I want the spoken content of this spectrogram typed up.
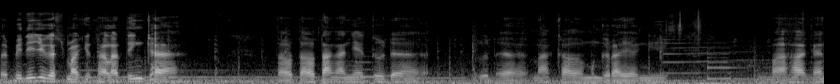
Tapi dia juga semakin salah tingkah. Tahu-tahu tangannya itu udah udah nakal menggerayangi paha kan?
